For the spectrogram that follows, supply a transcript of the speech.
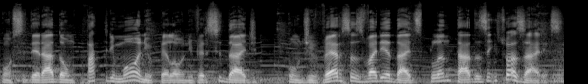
considerada um patrimônio pela universidade, com diversas variedades plantadas em suas áreas.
